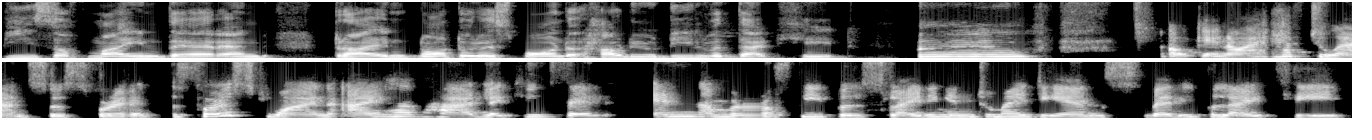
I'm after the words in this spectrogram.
peace of mind there and try and not to respond. Or how do you deal with that hate? Mm, okay now i have two answers for it. The first one i have had like you said n number of people sliding into my dms very politely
